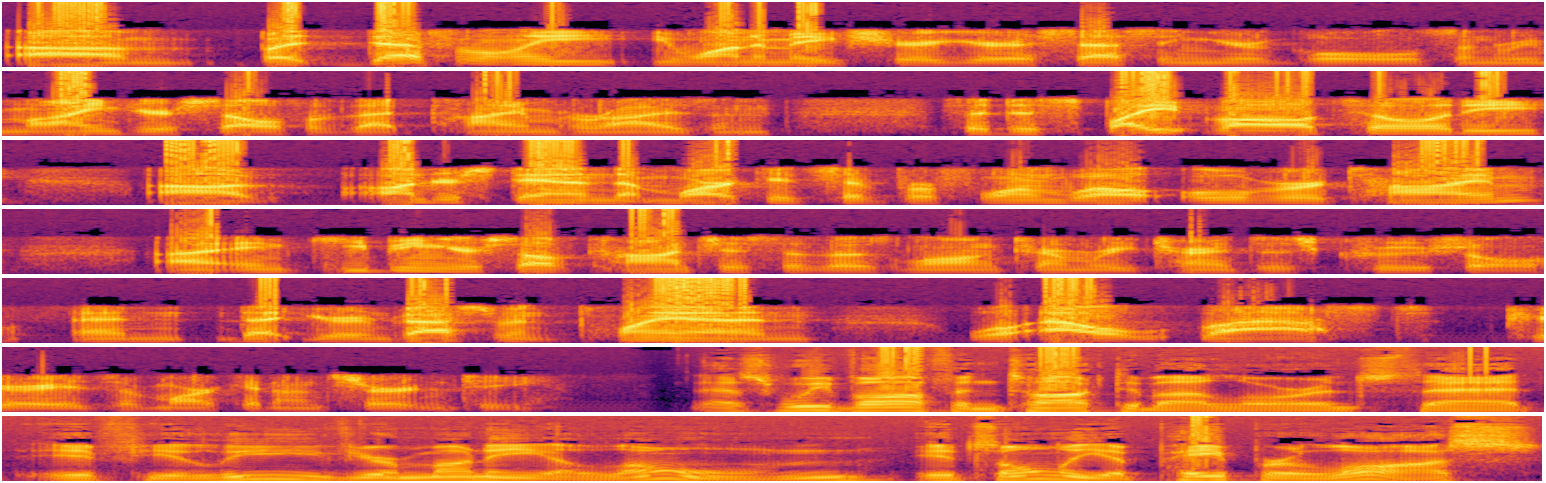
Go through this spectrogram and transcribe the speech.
um, but definitely, you want to make sure you're assessing your goals and remind yourself of that time horizon. So, despite volatility, uh, understand that markets have performed well over time, uh, and keeping yourself conscious of those long term returns is crucial, and that your investment plan will outlast periods of market uncertainty. As we've often talked about, Lawrence, that if you leave your money alone, it's only a paper loss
